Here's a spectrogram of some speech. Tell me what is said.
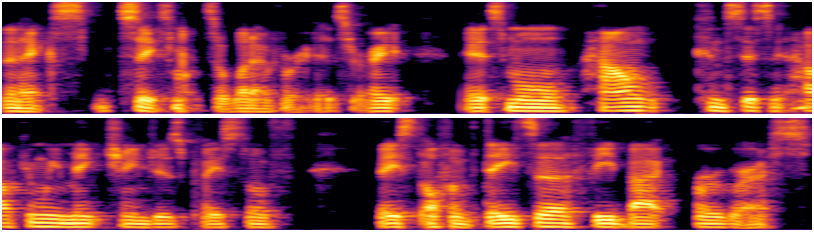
the next six months or whatever it is, right? It's more how consistent, how can we make changes based off based off of data, feedback, progress,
